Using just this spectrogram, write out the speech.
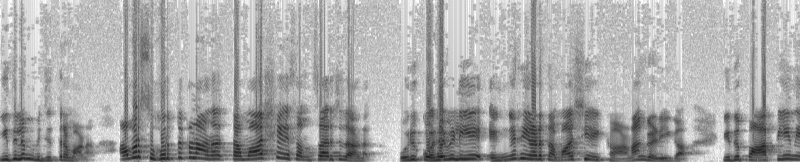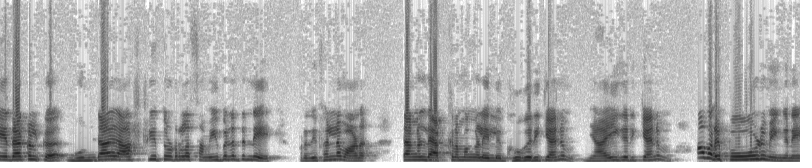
ഇതിലും വിചിത്രമാണ്. അവർ സുഹൃത്തുക്കളാണ് തമാശയായി സംസാരിച്ചതാണ്. ഒരു കൊലവിളിയെ എങ്ങനെയാണ് തമാശയായി കാണാൻ കഴിയുക? ഇത് പാർട്ടി നേതാക്കൾക്ക് ഗുണ്ടാ രാഷ്ട്രീയത്തോടുള്ള സമീപനത്തിന്റെ പ്രതിഫലനമാണ്. തങ്ങളുടെ അക്രമങ്ങളെ ലഘൂകരിക്കാനും ന്യായീകരിക്കാനും അവർ എപ്പോഴും ഇങ്ങനെ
